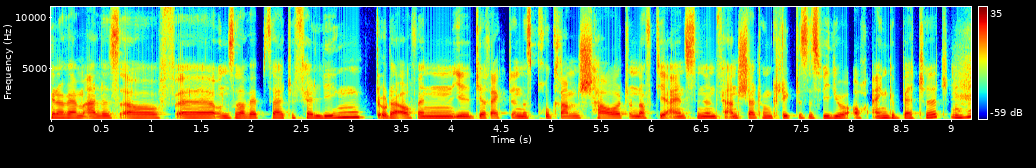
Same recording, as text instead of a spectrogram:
Genau, wir haben alles auf äh, unserer Webseite verlinkt oder auch wenn ihr direkt in das Programm schaut und auf die einzelnen Veranstaltungen klickt, ist das Video auch eingebettet. Mhm.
